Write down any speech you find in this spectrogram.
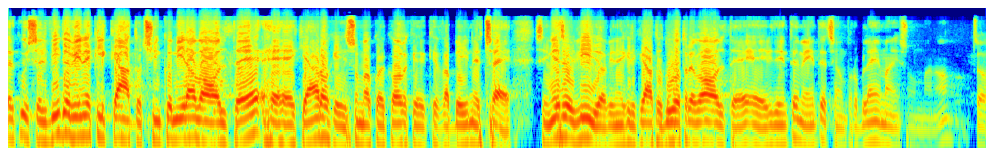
Per cui se il video viene cliccato 5.000 volte è chiaro che insomma qualcosa che, che va bene c'è, se invece il video viene cliccato due o tre volte evidentemente c'è un problema, insomma, no? Ciao,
